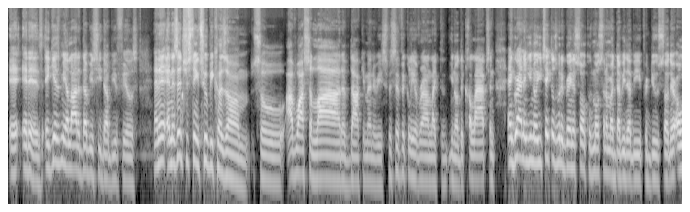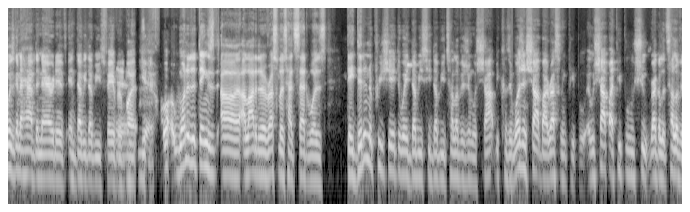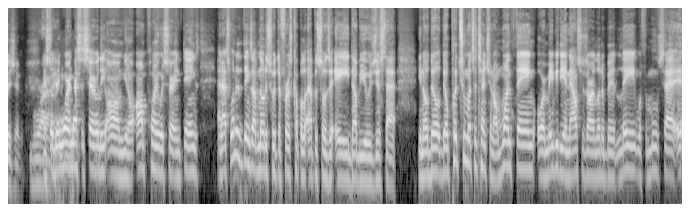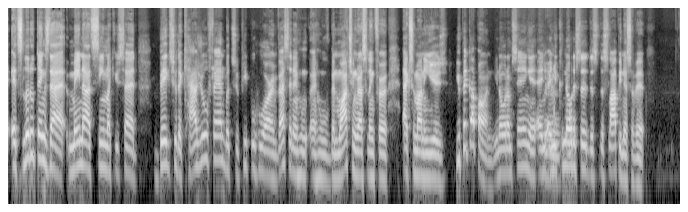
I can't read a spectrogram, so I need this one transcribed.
It, it is. It gives me a lot of WCW feels, and it, and it's interesting too because um, so I've watched a lot of documentaries specifically around like the you know the collapse and and granted you know you take those with a grain of salt because most of them are WWE produced, so they're always gonna have the narrative in WWE's favor. Yeah. But Yeah, one of the things uh, a lot of the wrestlers had said was they didn't appreciate the way WCW television was shot because it wasn't shot by wrestling people. It was shot by people who shoot regular television. right. And so they weren't necessarily um, you know, on point with certain things. And that's one of the things I've noticed with the first couple of episodes of AEW is just that, you know, they'll they'll put too much attention on one thing, or maybe the announcers are a little bit late with a moveset. It, it's little things that may not seem like you said big to the casual fan, but to people who are invested in who and who've been watching wrestling for X amount of years, you pick up on. You know what I'm saying? And and, and you Mhm. can notice the, the the sloppiness of it.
